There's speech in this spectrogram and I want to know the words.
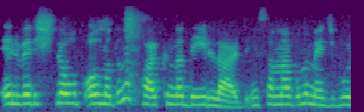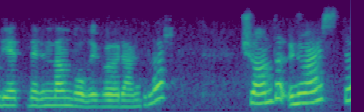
elverişli olup olmadığını farkında değillerdi. İnsanlar bunu mecburiyetlerinden dolayı öğrendiler. Şu anda üniversite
